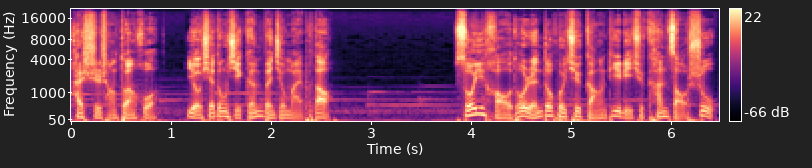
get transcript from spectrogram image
还时常断货，有些东西根本就买不到。所以好多人都会去岗地里去看枣树，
